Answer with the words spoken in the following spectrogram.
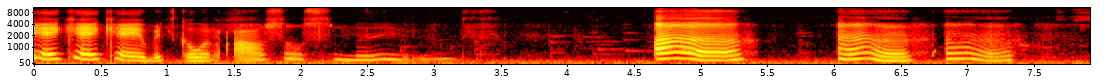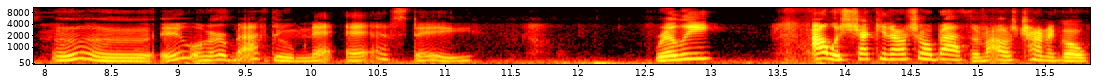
K. K. K. It's going all so smooth. Uh. Uh. Uh. Uh. Ew, her bathroom nasty. Really? I was checking out your bathroom. I was trying to go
